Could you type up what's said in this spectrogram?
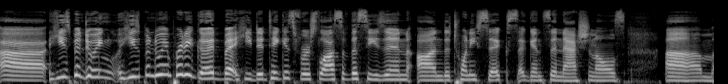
uh, he's been doing he's been doing pretty good, but he did take his first loss of the season on the 26th against the Nationals. Um,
